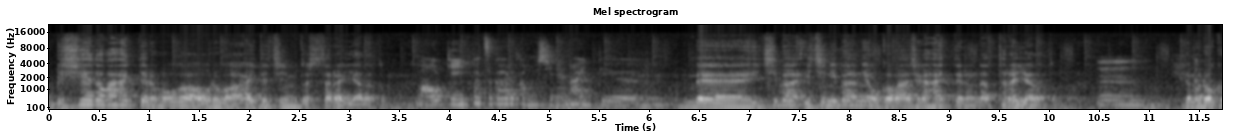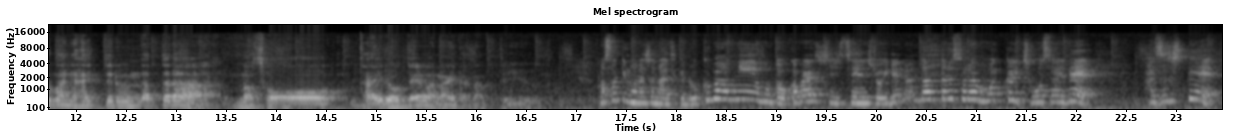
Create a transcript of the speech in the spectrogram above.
ビシエドが入ってる方が俺は相手チームとしたら嫌だと思う。よまあ大きい一発があるかもしれないっていう、うん。で1番12番に岡林が入ってるんだったら嫌だと思うよ。うん。でも6番に入ってるんだったらまあそう大量点はないかなっていう。まあ、さっきの話じゃないですけど6番に本当岡林選手を入れるんだったらそれはもう一回調整で外して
